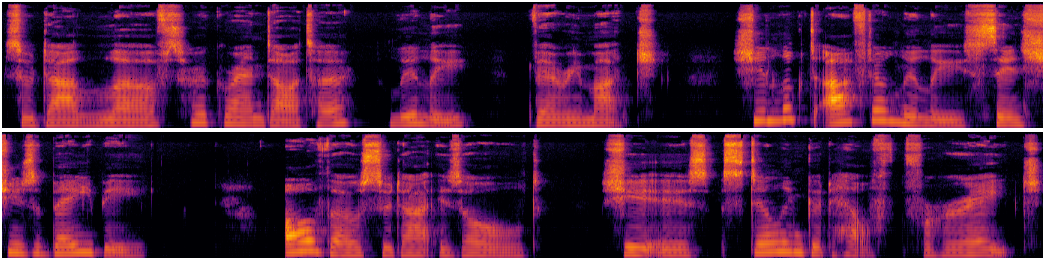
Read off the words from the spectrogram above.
Sudha loves her granddaughter, Lily, very much. She looked after Lily since she's a baby. Although Sudha is old, she is still in good health for her age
